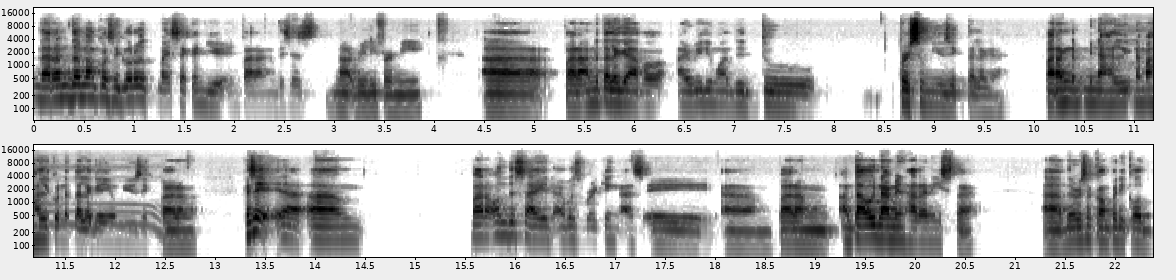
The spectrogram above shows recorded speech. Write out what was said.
naramdaman ko siguro my second year in parang this is not really for me. Uh, para ano talaga ako, I really wanted to pursue music talaga. Parang na- minahal, namahal ko na talaga yung music. Parang, kasi uh, um, parang on the side, I was working as a, um, parang, ang tawag namin haranista. Uh, there was a company called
